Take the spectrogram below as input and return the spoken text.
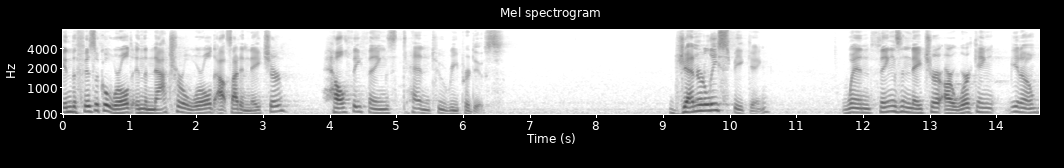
in the physical world in the natural world outside of nature healthy things tend to reproduce generally speaking when things in nature are working you know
